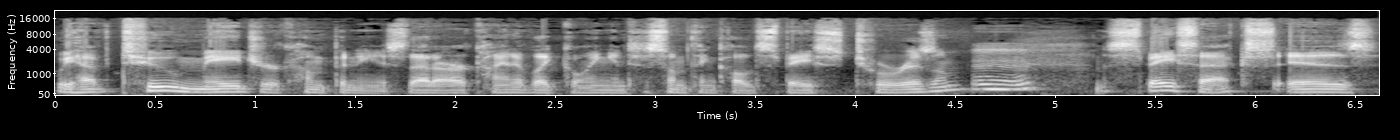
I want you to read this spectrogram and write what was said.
we have two major companies that are kind of like going into something called space tourism. Mm-hmm. SpaceX is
